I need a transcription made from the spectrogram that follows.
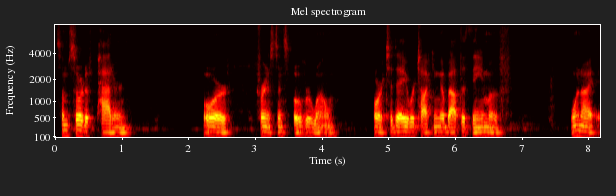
some sort of pattern, or for instance, overwhelm. Or today we're talking about the theme of when I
